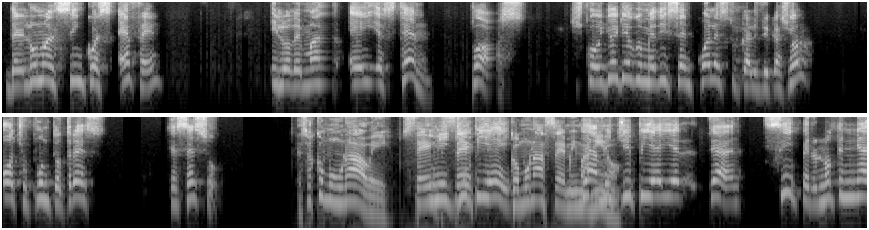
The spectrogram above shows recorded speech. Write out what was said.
del 1 al 5 es F y lo demás A es 10 plus. Entonces, cuando yo llego y me dicen, ¿cuál es tu calificación? 8.3. ¿Qué es eso? Eso es como una B. C, Mi C, GPA. Como una C, me Ya, imagino. mi GPA, era- ya, sí, pero no tenía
